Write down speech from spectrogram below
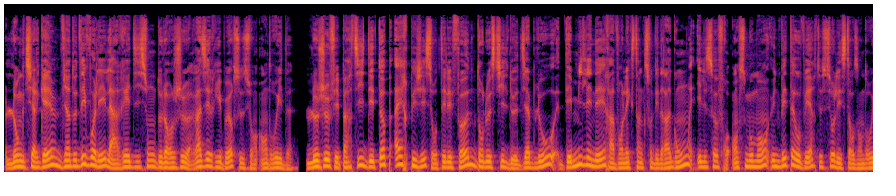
Longtier Game vient de dévoiler la réédition de leur jeu Raziel Rebirth sur Android. Le jeu fait partie des top ARPG sur téléphone dans le style de Diablo, des millénaires avant l'extinction des dragons, et il s'offre en ce moment une bêta ouverte sur les stores Android.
